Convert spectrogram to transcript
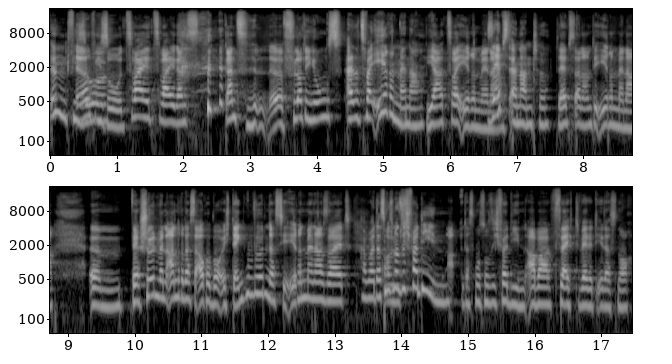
irgendwie, Ja. Irgendwie so. so. Zwei, zwei ganz, ganz äh, flotte Jungs. Also zwei Ehrenmänner. Ja, zwei Ehrenmänner. Selbsternannte. Selbsternannte Ehrenmänner. Ähm, Wäre schön, wenn andere das auch über euch denken würden, dass ihr Ehrenmänner seid. Aber das muss man Und- sich verdienen. Ah, Das muss man sich verdienen. Aber vielleicht werdet ihr das noch.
